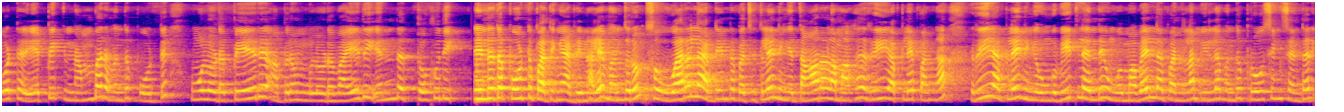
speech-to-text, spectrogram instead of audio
ஓட்டர் எபிக் நம்பரை வந்து போட்டு உங்களோட பேர் அப்புறம் உங்களோட வயது எந்த தொகுதி அப்படின்றத போட்டு பார்த்தீங்க அப்படின்னாலே வந்துடும் ஸோ வரலை அப்படின்ற பட்சத்தில் நீங்கள் தாராளமாக ரீ அப்ளை பண்ணால் ரீ அப்ளை நீங்கள் உங்கள் வீட்டிலேருந்தே உங்கள் மொபைலில் பண்ணலாம் இல்லை வந்து ப்ரோசிங் சென்டர்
